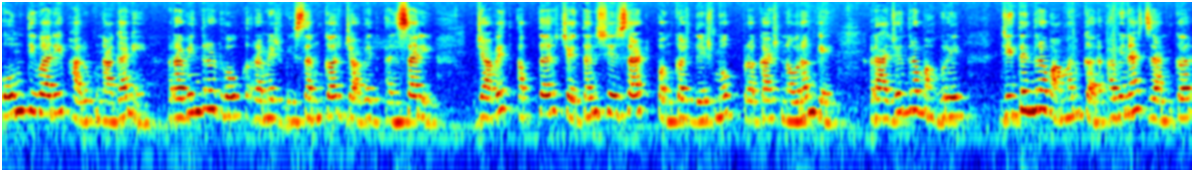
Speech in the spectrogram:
ओम तिवारी फारुख नागानी रवींद्र ढोक रमेश भिसनकर जावेद अन्सारी जावेद अख्तर चेतन शिरसाट पंकज देशमुख प्रकाश नवरंगे राजेंद्र माहुरे जितेंद्र वामनकर अविनाश जानकर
